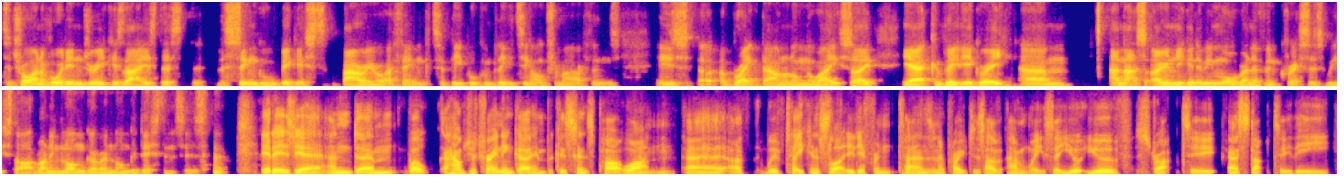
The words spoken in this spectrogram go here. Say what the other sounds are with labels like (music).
to try and avoid injury because that is this, the, single biggest barrier I think to people completing ultra marathons is a, a breakdown along the way. So yeah, completely agree. Um, and that's only going to be more relevant, Chris, as we start running longer and longer distances. (laughs) it is, yeah. And um, well, how's your training going? Because since part one, uh, we've taken slightly different turns and approaches, haven't we? So you you've struck to uh, stuck to the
